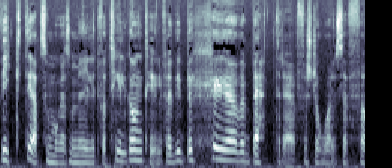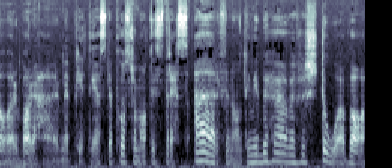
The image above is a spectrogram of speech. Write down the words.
viktig att så många som möjligt får tillgång till. För vi behöver bättre förståelse för vad det här med PTSD, posttraumatisk stress, är för någonting. Vi behöver förstå vad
